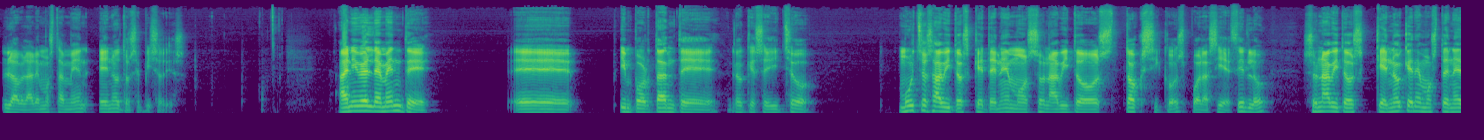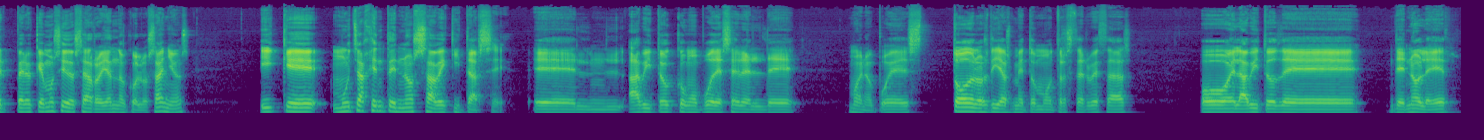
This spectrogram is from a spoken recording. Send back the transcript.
lo hablaremos también en otros episodios. A nivel de mente, eh, importante lo que os he dicho, muchos hábitos que tenemos son hábitos tóxicos, por así decirlo. Son hábitos que no queremos tener, pero que hemos ido desarrollando con los años y que mucha gente no sabe quitarse. El hábito como puede ser el de, bueno, pues todos los días me tomo tres cervezas, o el hábito de, de no leer,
